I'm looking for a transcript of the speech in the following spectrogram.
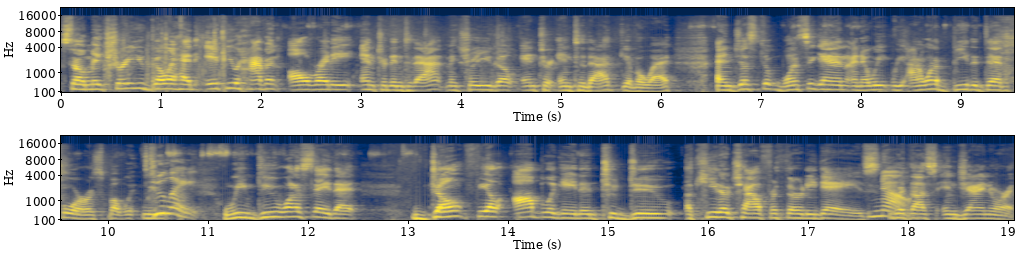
So make sure you go ahead if you haven't already entered into that. Make sure you go enter into that giveaway. And just to, once again, I know we, we I don't want to beat a dead horse, but we, we Too late. We do want to say that don't feel obligated to do a keto chow for 30 days No. with us in January.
